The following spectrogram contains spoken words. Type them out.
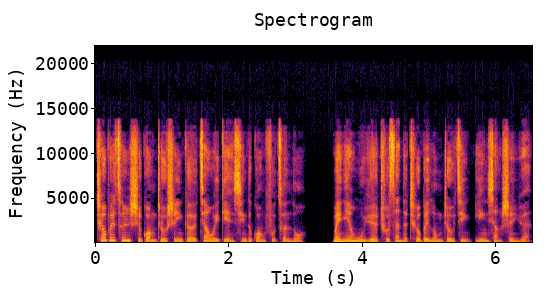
车碑村是广州市一个较为典型的广府村落。每年五月初三的车碑龙舟景影响深远，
